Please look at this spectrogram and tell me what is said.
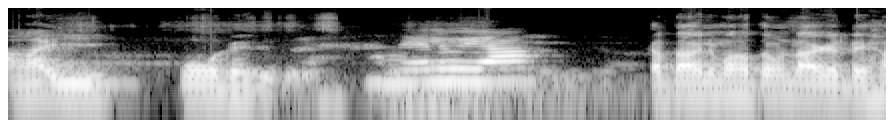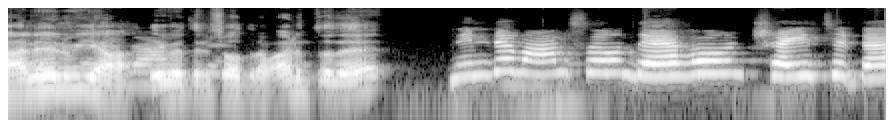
ആയി പോകരുത്. കർത്താവിന് മഹത്വം ഉണ്ടാകട്ടെ. ഹാലേലുയ ദൈവത്തിന് സ്വത്രം അടുത്തത്. നിന്റെ മാംസവും ദേഹവും ക്ഷയിച്ചിട്ട്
